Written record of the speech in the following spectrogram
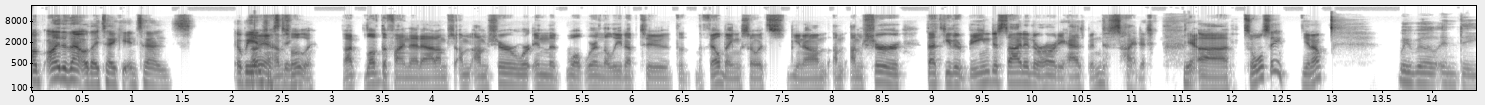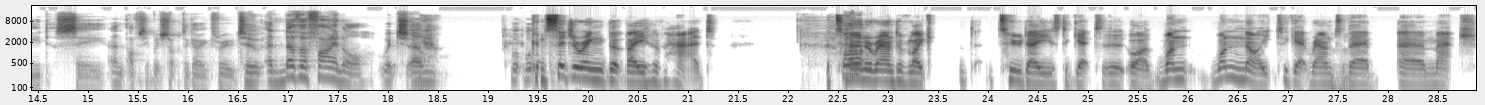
e- either that or they take it in turns. It'll be oh, yeah, interesting. absolutely. I'd love to find that out. I'm, I'm I'm sure we're in the well, we're in the lead up to the, the filming, so it's you know I'm, I'm I'm sure that's either being decided or already has been decided. Yeah. Uh, so we'll see. You know. We will indeed see, and obviously, Witch Doctor going through to another final, which um, Yeah. w- w- considering that they have had a Well- turnaround of like t- two days to get to or one one night to get round Mhm. to their uh, match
